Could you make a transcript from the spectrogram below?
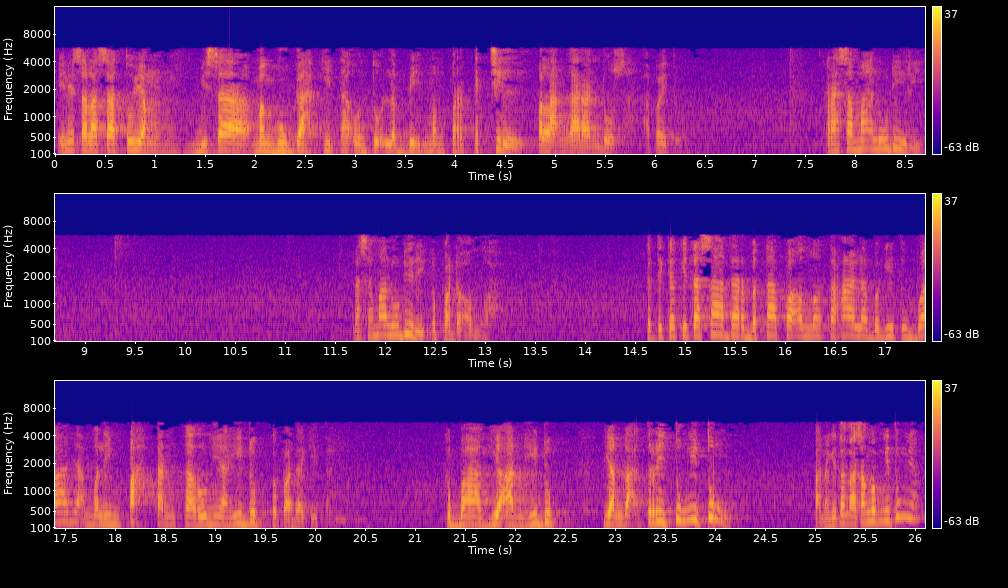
ini salah satu yang bisa menggugah kita untuk lebih memperkecil pelanggaran dosa apa itu rasa malu diri Rasa malu diri kepada Allah. Ketika kita sadar betapa Allah Ta'ala begitu banyak melimpahkan karunia hidup kepada kita. Kebahagiaan hidup yang gak terhitung-hitung. Karena kita gak sanggup ngitungnya.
